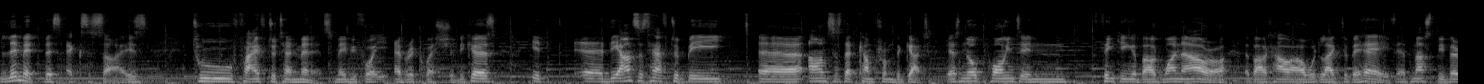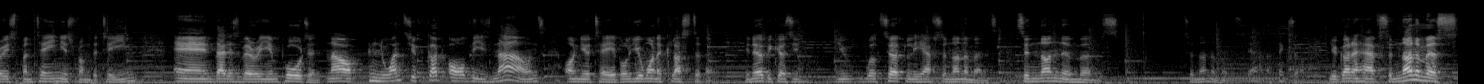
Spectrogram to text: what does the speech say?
limit this exercise to five to 10 minutes, maybe for every question, because it, uh, the answers have to be uh, answers that come from the gut. There's no point in thinking about one hour about how I would like to behave. It must be very spontaneous from the team and that is very important. Now, once you've got all these nouns on your table, you want to cluster them, you know, because you, you will certainly have synonyms. Synonyms. Synonyms, yeah, I think so. You're going to have synonymous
